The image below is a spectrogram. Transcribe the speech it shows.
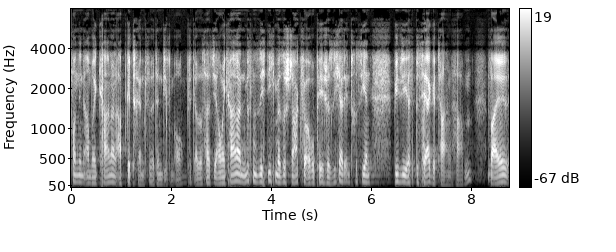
von den Amerikanern abgetrennt wird in diesem Augenblick. Also das heißt, die Amerikaner müssen sich nicht mehr so stark für europäische Sicherheit interessieren, wie sie es bisher getan haben, weil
